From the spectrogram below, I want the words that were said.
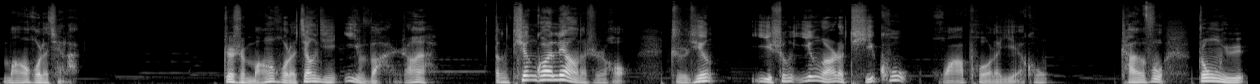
忙活了起来。这是忙活了将近一晚上呀。等天快亮的时候，只听一声婴儿的啼哭划破了夜空，产妇终于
